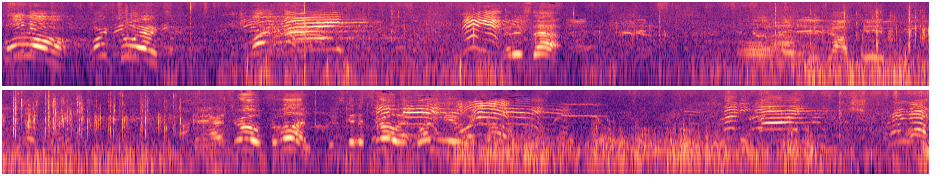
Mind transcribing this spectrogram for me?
long? Ball. Work to it. Okay. Dang it. Finish that. Oh, good job, team. Okay, all right, throw. Come on. Who's going to throw it? One of you. Wake up. Ready, guys. Brendan.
